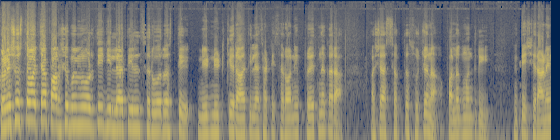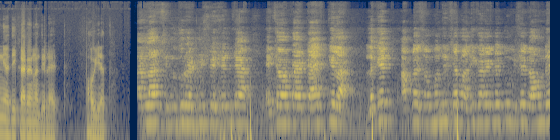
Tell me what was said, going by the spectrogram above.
गणेशोत्सवाच्या पार्श्वभूमीवरती जिल्ह्यातील सर्व रस्ते नीटनेटके राहतील यासाठी सर्वांनी प्रयत्न करा अशा सक्त सूचना पालकमंत्री नितेश राणेंनी अधिकाऱ्यांना दिल्या आहेत. पाहूयात. सिंधुदुर्ग ऍडमिनिस्ट्रेशनच्या याच्यावर काय टॅग केला लगेच आपल्या संबंधित सर्व अधिकाऱ्याकडे तो विषय जाऊन दे.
